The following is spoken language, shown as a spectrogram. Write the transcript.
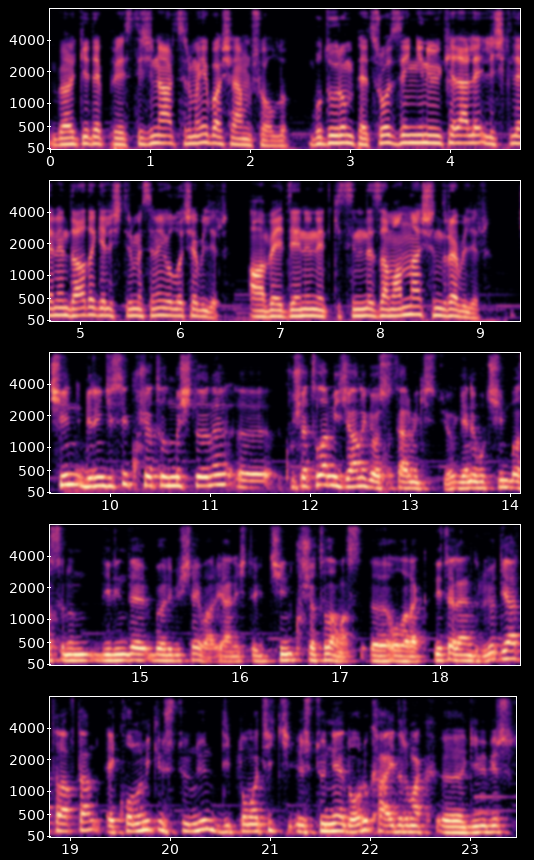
Bölgede prestijini artırmayı başarmış oldu. Bu durum petrol zengin ülkelerle ilişkilerini daha da geliştirmesine yol açabilir. ABD'nin etkisini de zamanla aşındırabilir. Çin birincisi kuşatılmışlığını, e, kuşatılamayacağını göstermek istiyor. Gene bu Çin basının dilinde böyle bir şey var. Yani işte Çin kuşatılamaz e, olarak nitelendiriliyor. Diğer taraftan ekonomik üstünlüğün diplomatik üstünlüğe doğru kaydırmak e, gibi bir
